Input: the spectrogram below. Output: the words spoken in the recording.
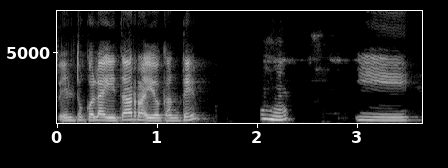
él tocó la guitarra, yo canté Ujú. y,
